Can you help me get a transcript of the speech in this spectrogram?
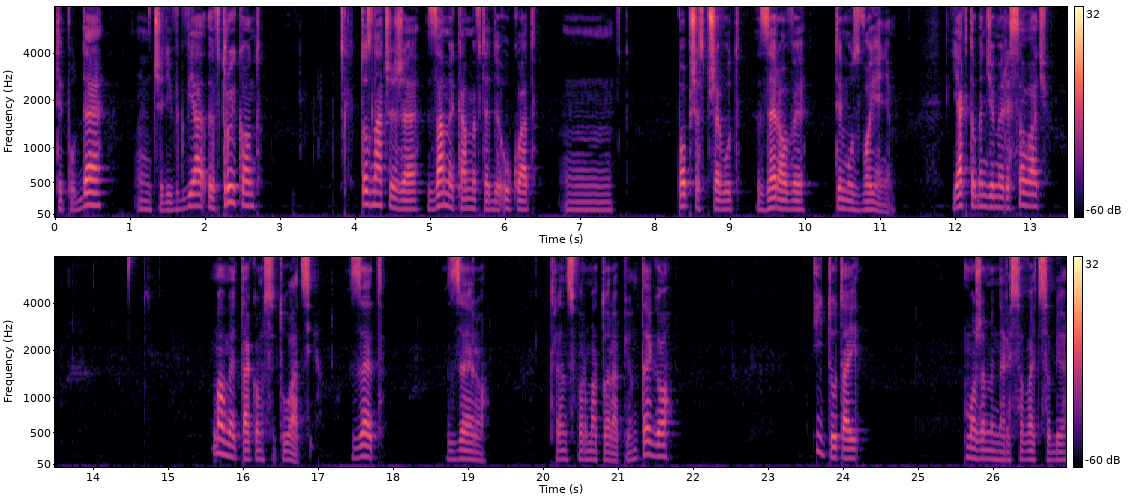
typu D, mm, czyli w, w trójkąt, to znaczy, że zamykamy wtedy układ mm, poprzez przewód zerowy tym uzwojeniem. Jak to będziemy rysować? Mamy taką sytuację. Z0 transformatora piątego i tutaj możemy narysować sobie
